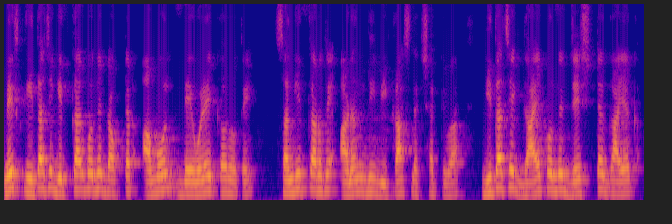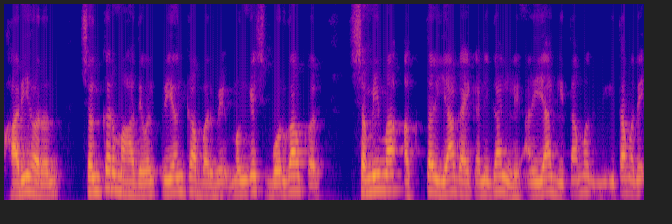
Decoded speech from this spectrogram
नेक्स्ट गीताचे गीतकार कोणते? डॉक्टर अमोल देवळेकर होते. संगीतकार होते आनंदी विकास लक्षात ठेवा. गीताचे गायक होते ज्येष्ठ गायक हरिहरन शंकर महादेवन प्रियंका बर्वे मंगेश बोरगावकर शमीमा अख्तर या गायकांनी गायले आणि या गीतामध्ये गीतामध्ये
